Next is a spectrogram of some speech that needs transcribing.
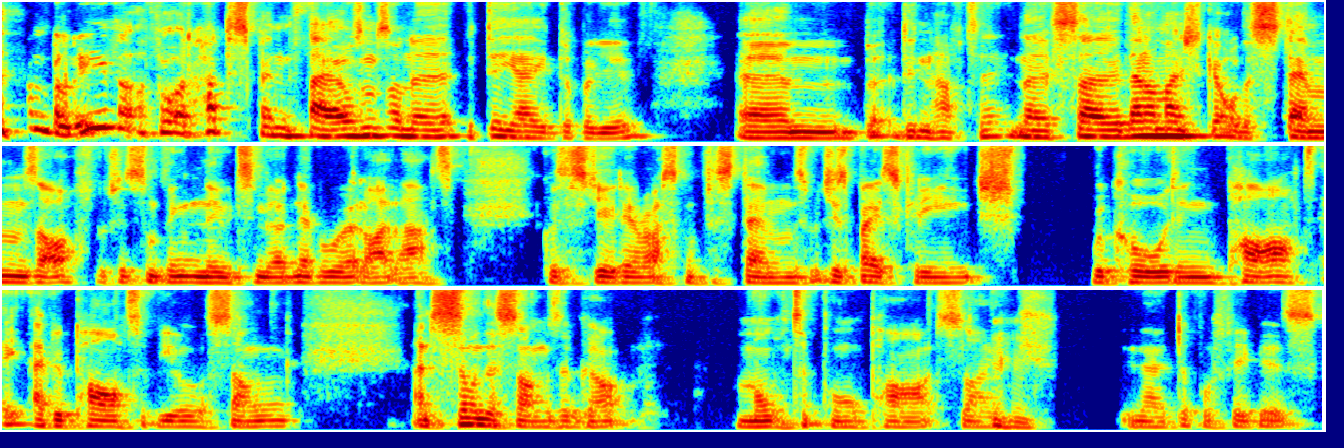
can't believe it. I thought I'd had to spend thousands on a, a DAW. Um, but didn't have to. No, so then I managed to get all the stems off, which is something new to me. I'd never worked like that because the studio are asking for stems, which is basically each recording part, every part of your song. And some of the songs have got multiple parts, like mm-hmm. you know, double figures.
